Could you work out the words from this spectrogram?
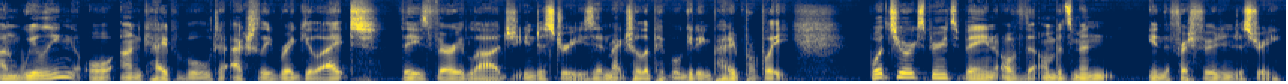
unwilling or incapable to actually regulate these very large industries and make sure that people are getting paid properly. What's your experience been of the ombudsman in the fresh food industry?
